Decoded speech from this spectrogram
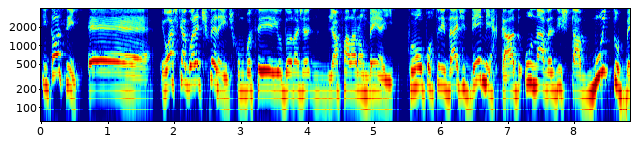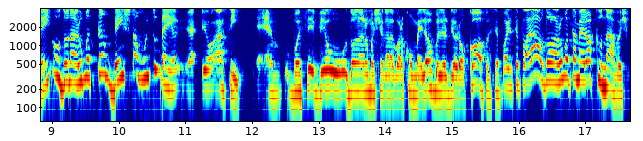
Então, assim, é... eu acho que agora é diferente. Como você e o Dona já, já falaram bem aí. Foi uma oportunidade de mercado. O Navas está muito bem. O Donnarumma também está muito bem. Eu, eu assim, é, você vê o Donnarumma chegando agora como o melhor goleiro da Eurocopa, você pode até falar, ah, o Donnarumma tá melhor que o Navas.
